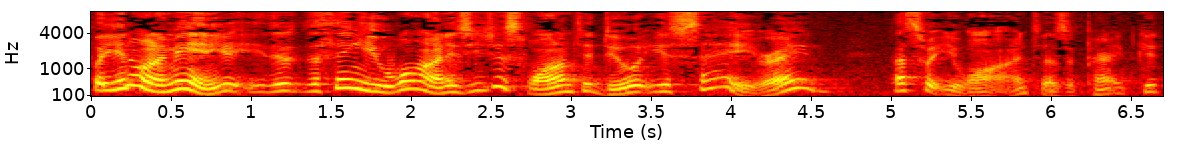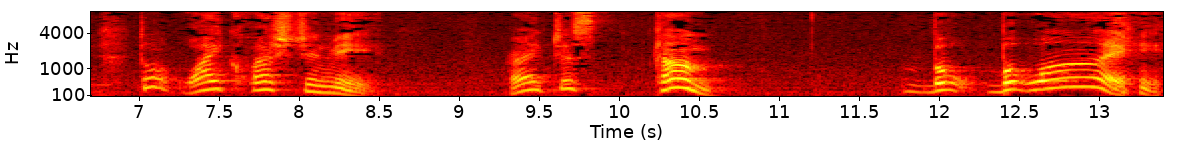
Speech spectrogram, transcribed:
but you know what I mean. You, the, the thing you want is you just want them to do what you say, right? That's what you want as a parent. Don't, why question me? Right? Just come. But, but why?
